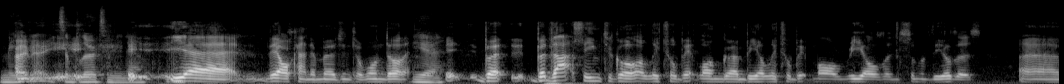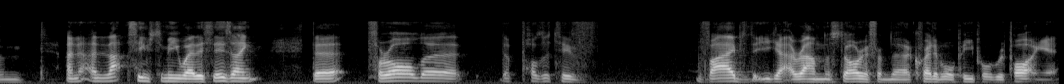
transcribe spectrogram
Maybe it's a blur to me now. Yeah, they all kind of merge into one, don't they? Yeah. It, but but that seemed to go a little bit longer and be a little bit more real than some of the others. Um, and and that seems to me where this is. I think that for all the the positive vibes that you get around the story from the credible people reporting it,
